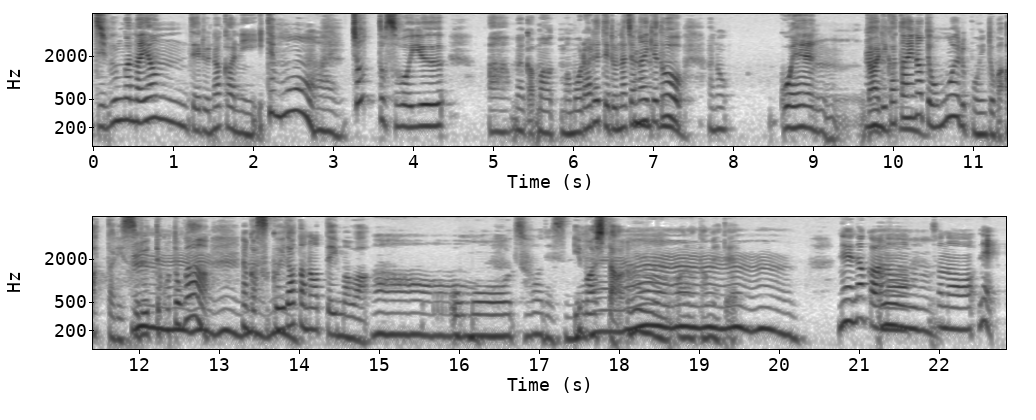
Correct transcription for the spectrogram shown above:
自分が悩んでる中にいても、はい。ちょっとそういう、あなんかまあ、守られてるなじゃないけど、うんうあの、ご縁がありがたいなって思えるポイントがあったりするってことが、なんか救いだったなって今はああ。思う。そうですね。いましたうん改めてうんうんうんね、なんかあの、うん。そのね、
